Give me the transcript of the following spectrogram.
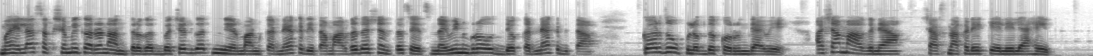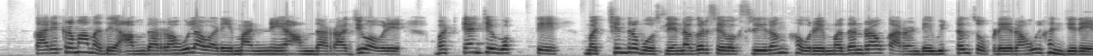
महिला सक्षमीकरण अंतर्गत बचत गट निर्माण करण्याकरिता मार्गदर्शन तसेच नवीन गृह उद्योग करण्याकरिता कर्ज उपलब्ध करून द्यावे अशा मागण्या शासनाकडे केलेल्या आहेत. कार्यक्रमामध्ये आमदार राहुल आवाडे मान्य आमदार राजीव आवळे भटक्यांचे वक्ते मच्छिंद्र भोसले नगरसेवक श्रीरंग खवरे मदनराव कारंडे विठ्ठल चोपडे राहुल खंजिरे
